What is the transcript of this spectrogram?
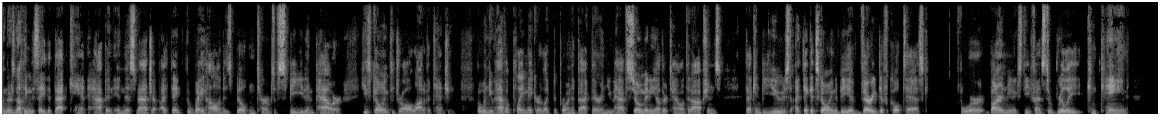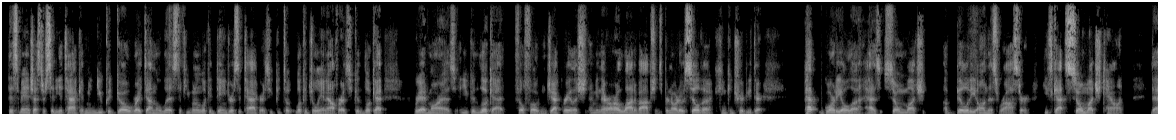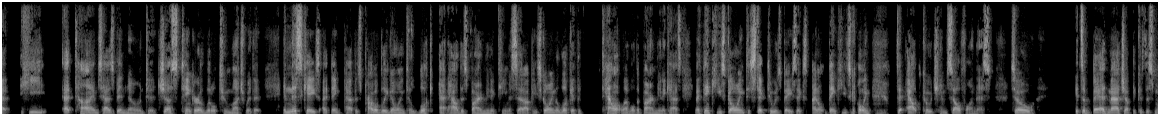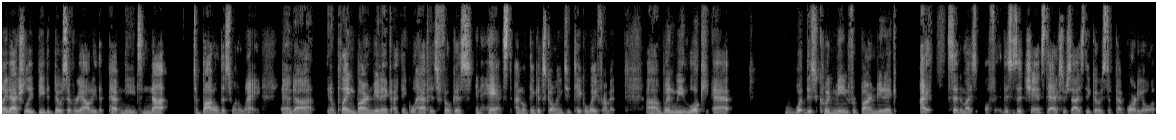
and there's nothing to say that that can't happen in this matchup. I think the way Haaland is built in terms of speed and power, he's going to draw a lot of attention. But when you have a playmaker like De Bruyne back there and you have so many other talented options that can be used, I think it's going to be a very difficult task for Bayern Munich's defense to really contain this Manchester City attack. I mean, you could go right down the list. If you want to look at dangerous attackers, you could t- look at Julian Alvarez. You could look at Riyad Mahrez. You could look at Phil Foden, Jack Grealish. I mean, there are a lot of options. Bernardo Silva can contribute there. Pep Guardiola has so much ability on this roster. He's got so much talent that he at times has been known to just tinker a little too much with it. In this case, I think Pep is probably going to look at how this Bayern Munich team is set up. He's going to look at the talent level that Bayern Munich has. And I think he's going to stick to his basics. I don't think he's going to outcoach himself on this. So it's a bad matchup because this might actually be the dose of reality that Pep needs, not to bottle this one away. And uh, you know, playing Bayern Munich, I think will have his focus enhanced. I don't think it's going to take away from it. Uh, when we look at what this could mean for Bayern Munich, I said to myself, this is a chance to exercise the ghost of Pep Guardiola.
